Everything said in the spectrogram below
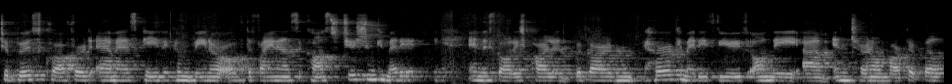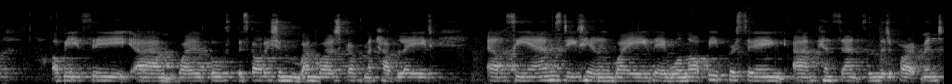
to Bruce Crawford, MSP, the convener of the Finance and Constitution Committee in the Scottish Parliament, regarding her committee's views on the um, internal market bill. Obviously, um, while both the Scottish and Welsh Government have laid LCMs detailing why they will not be pursuing um, consent from the department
